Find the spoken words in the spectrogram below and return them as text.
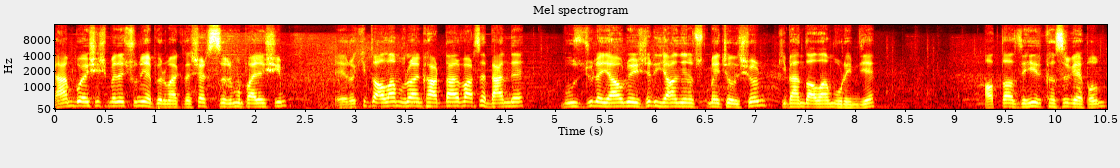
Ben bu eşleşmede şunu yapıyorum arkadaşlar sırrımı paylaşayım. Ee, rakipte alan vuran kartlar varsa ben de buzcuyla yavru ejderi yan yana tutmaya çalışıyorum ki ben de alan vurayım diye. Hatta zehir kasırga yapalım.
